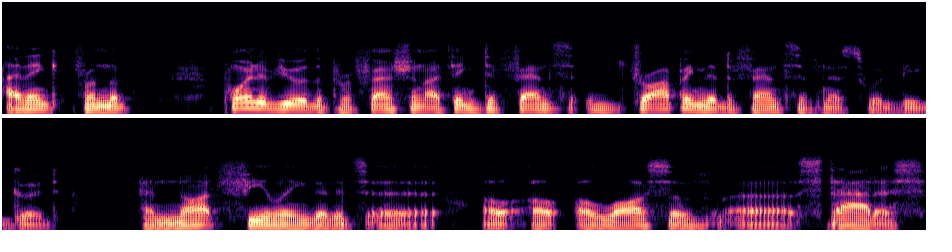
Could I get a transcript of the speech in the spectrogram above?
I think from the point of view of the profession, I think defense dropping the defensiveness would be good, and not feeling that it's a a, a loss of uh, status.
